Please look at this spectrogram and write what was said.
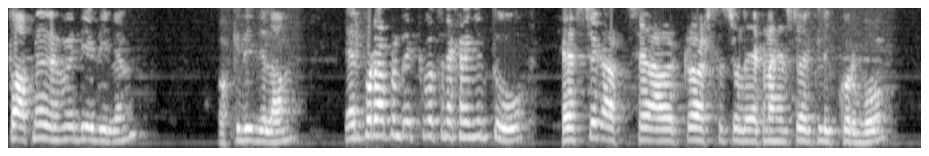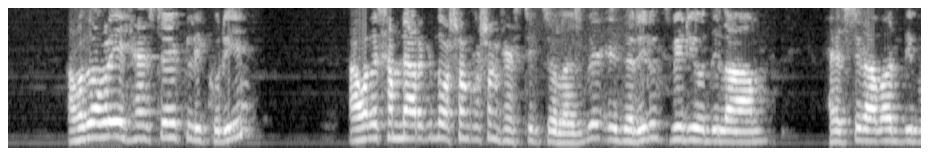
তো আপনি ওইভাবে দিয়ে দিবেন। ওকে, দিয়ে দিলাম। এরপর আপনি দেখতে পাচ্ছেন এখানে কিন্তু হ্যাশট্যাগ আছে, আর একটু আসছে, চলে এখানে হ্যাশট্যাগ ক্লিক করব। আমরা যদি আবার এই হ্যাশট্যাগে ক্লিক করি, আমাদের সামনে আর কিন্তু অসংখ্য অসংখ্য হ্যাশট্যাগ চলে আসবে। এই যে রিলস ভিডিও দিলাম হ্যাশট্যাগ আবার দিব।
